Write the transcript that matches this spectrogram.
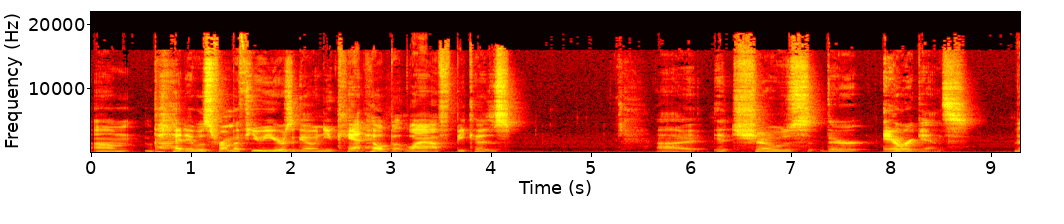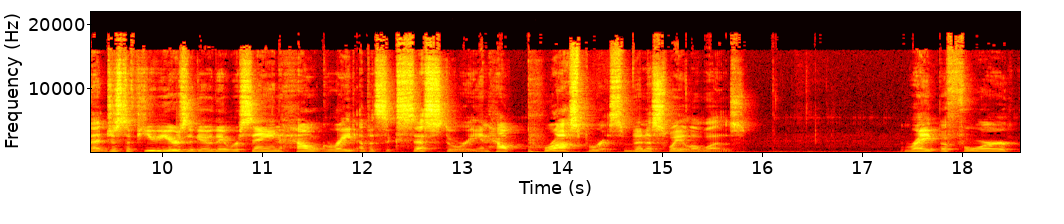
Um, but it was from a few years ago, and you can't help but laugh because uh, it shows their arrogance that just a few years ago they were saying how great of a success story and how prosperous Venezuela was. Right before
